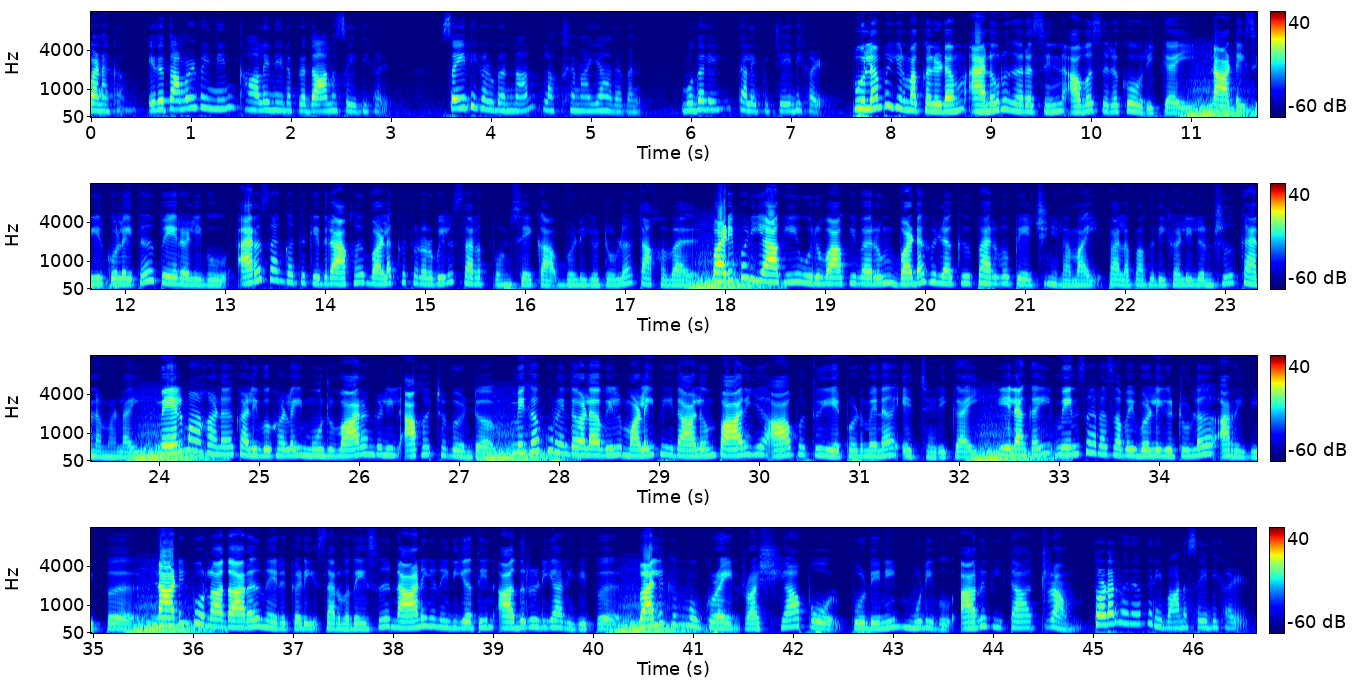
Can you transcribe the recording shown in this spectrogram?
வணக்கம். இது தமிழ்வினின் காலை நேர பிரதான செய்திகள். செய்திகளுடன் நான் லக்ஷனா யாதவன். முதலில் தலைப்புச் செய்திகள். புலம்பெயர் மக்களிடம் அனூறு அரசின் அவசர கோரிக்கை. நாட்டை சீர்குலைத்து பேரழிவு. அரசாங்கத்துக்கு எதிராக வழக்கு தொடர்பில் சரத் பொன்சேகா வெளியிட்டுள்ள தகவல். படிப்படியாகி உருவாகி வரும் வடகிழக்கு பருவ பேச்சு நிலைமை. பல பகுதிகளில் இன்று கனமழை. மேல் மாகாண கழிவுகளை மூன்று வாரங்களில் அகற்ற வேண்டும். மிக குறைந்த அளவில் மழை பெய்தாலும் பாரிய ஆபத்து ஏற்படும் என எச்சரிக்கை. இலங்கை மின்சார சபை வெளியிட்டுள்ள அறிவிப்பு. நாட்டின் பொருளாதார நெருக்கடி சர்வதேச நாணய நிதியத்தின் அதிரடி அறிவிப்பு. வலுக்கும் உக்ரைன் ரஷ்யா போர் புடினின் முடிவு அறிவித்தார் ட்ரம்ப். தொடர்வன விரிவான செய்திகள்.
